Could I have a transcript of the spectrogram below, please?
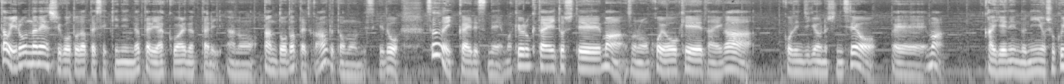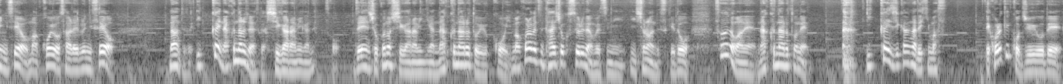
多分いろんなね、仕事だったり責任だったり役割だったり、あの、担当だったりとかあると思うんですけど、そういうのを一回ですね、まあ、協力隊として、まあ、その雇用形態が個人事業主にせよ、えーまあ、会計年度任用職員にせよ、まあ、雇用されるにせよ、なんていうの、一回なくなるじゃないですか、しがらみがね。そう。前職のしがらみがなくなるという行為。まあ、これは別に退職するでも別に一緒なんですけど、そういうのがね、なくなるとね、一回時間ができます。で、これ結構重要で、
